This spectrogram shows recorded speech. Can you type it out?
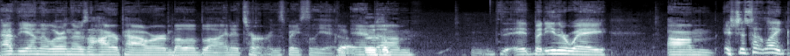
at the end they learn there's a higher power and blah blah blah, and it's her. That's basically it. Yeah, and there's a- um, it, but either way, um, it's just that like.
